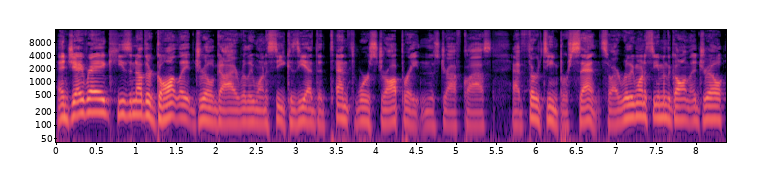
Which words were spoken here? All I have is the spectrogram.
And J Reg, he's another gauntlet drill guy I really want to see because he had the 10th worst drop rate in this draft class at 13%. So I really want to see him in the gauntlet drill.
